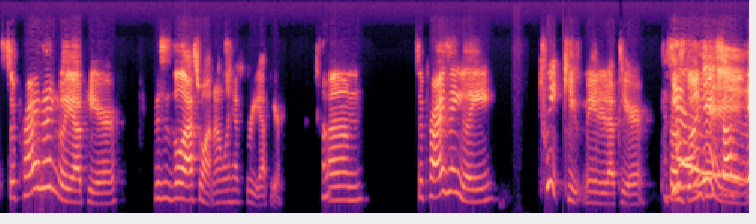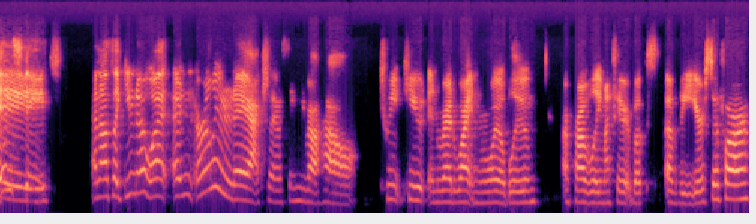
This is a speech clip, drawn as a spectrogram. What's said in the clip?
surprisingly, up here, this is the last one. I only have three up here. Oh. Um, surprisingly, Tweet Cute made it up here because I was going based off instinct, and I was like, you know what? And earlier today, actually, I was thinking about how Tweet Cute and Red, White, and Royal Blue are probably my favorite books of the year so far,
